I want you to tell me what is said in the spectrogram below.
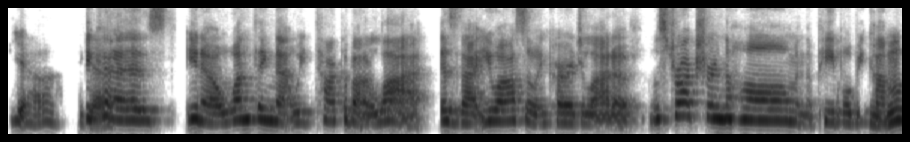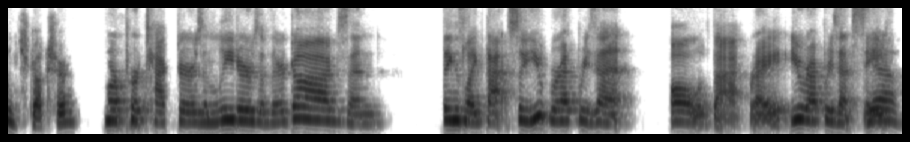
Yeah. Because, you know, one thing that we talk about a lot is that you also encourage a lot of structure in the home and the people become mm-hmm. structure more protectors and leaders of their dogs and things like that. So you represent all of that, right? You represent safety,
